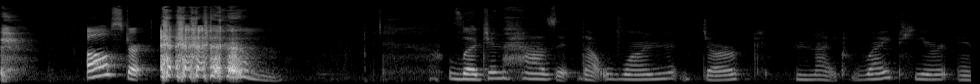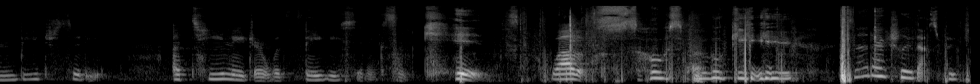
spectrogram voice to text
I'll start. Legend has it that one dark night, right here in Beach City, a teenager was babysitting some kids. Wow, that's so spooky. Is that actually that spooky?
